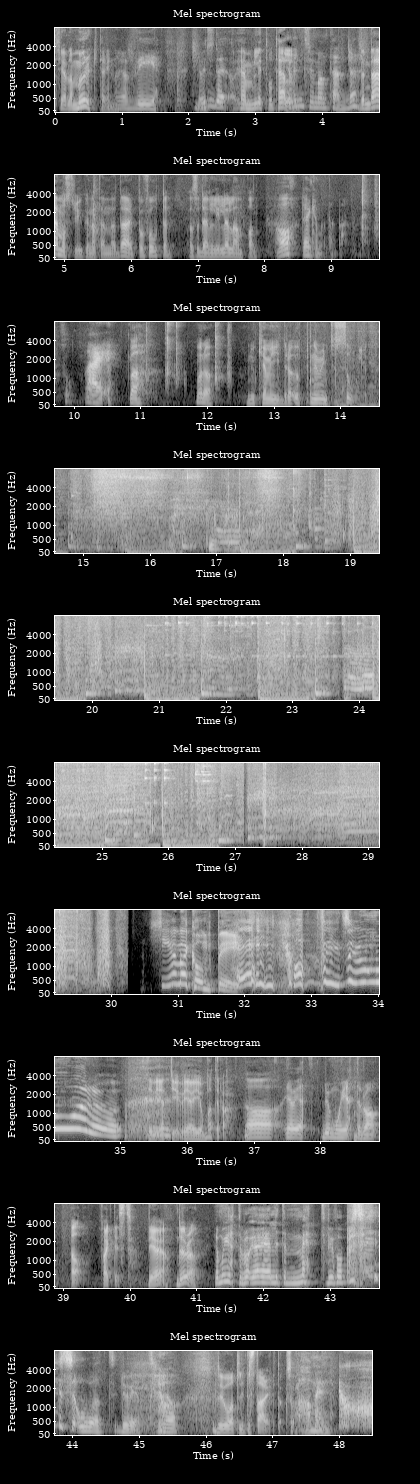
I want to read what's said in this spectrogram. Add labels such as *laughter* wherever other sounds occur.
Så jävla mörkt här inne. Jag vet. Jag vet inte. Hemligt Jag vet hotell. inte hur man tänder. Den där måste du ju kunna tända. Där, på foten. Alltså den lilla lampan. Ja, den kan man tända. Så. Nej. Va? Vadå? Nu kan vi ju dra upp. Nu är det inte sol. Tjena kompis! Hej kompis, hur mår du? Det vet du ju, vi har jobbat idag. Ja, jag vet. Du mår jättebra. Ja, faktiskt. Det gör jag. Du då? Jag mår jättebra. Jag är lite mätt. Vi var *laughs* precis åt, du vet. Ja. Du åt lite starkt också. Ja, men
